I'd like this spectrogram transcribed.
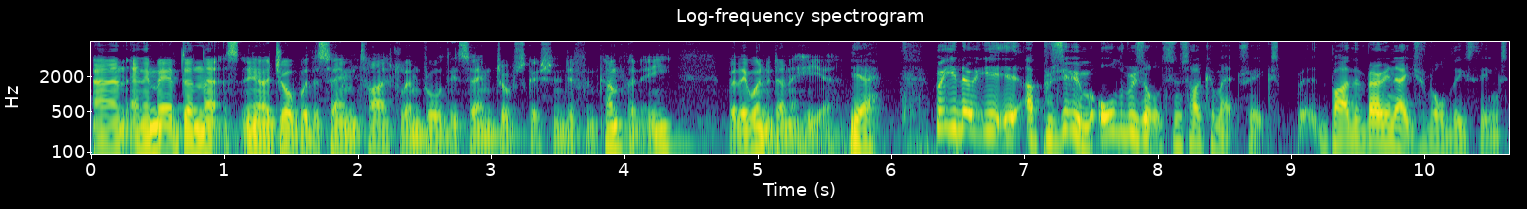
And, and they may have done that you know, job with the same title and broadly the same job description in a different company, but they wouldn't have done it here. Yeah. But you know, I presume all the results in psychometrics, by the very nature of all these things,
